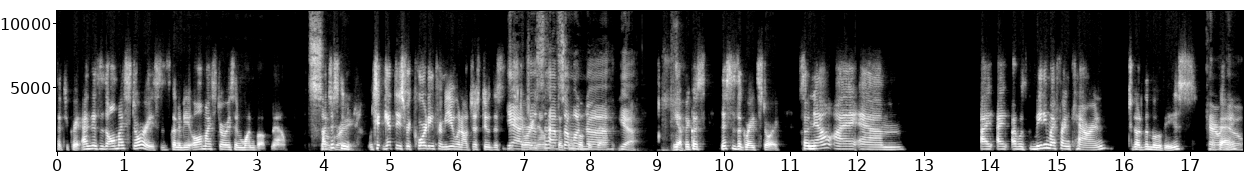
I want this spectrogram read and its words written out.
Such a great. And this is all my stories. It's going to be all my stories in one book now. So I'll just great. we should get these recording from you, and I'll just do this. the yeah, just have someone. book is there. Uh, yeah. Yeah, because this is a great story. So now I am. I I, I was meeting my friend Karen to go to the movies. Karen okay? who?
